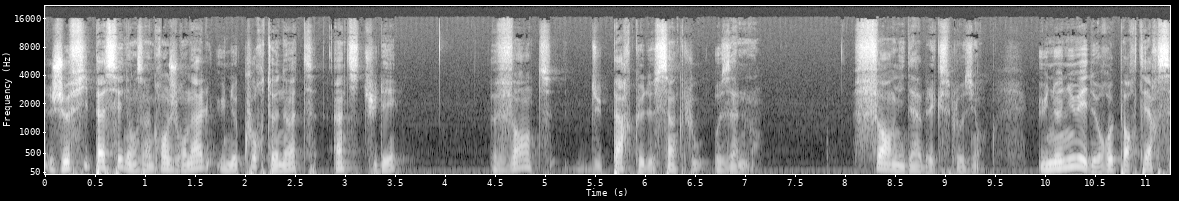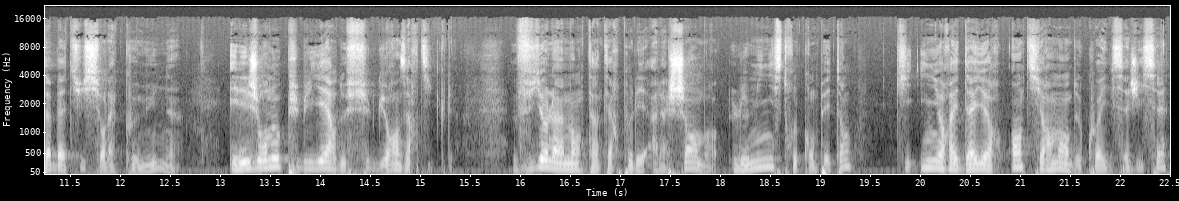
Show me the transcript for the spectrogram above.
je fis passer dans un grand journal une courte note intitulée Vente du parc de Saint-Cloud aux Allemands. Formidable explosion. Une nuée de reporters s'abattit sur la commune et les journaux publièrent de fulgurants articles. Violemment interpellé à la Chambre, le ministre compétent, qui ignorait d'ailleurs entièrement de quoi il s'agissait,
